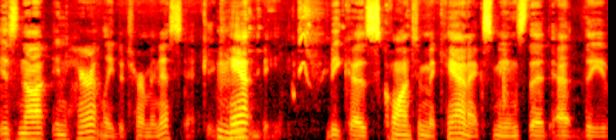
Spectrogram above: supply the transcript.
is not inherently deterministic. It Mhm. can't be because quantum mechanics means that at the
